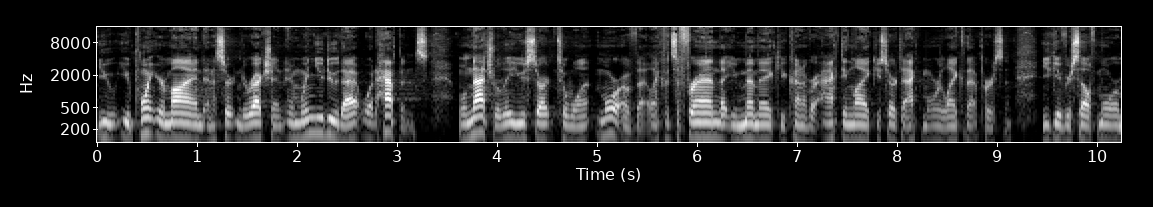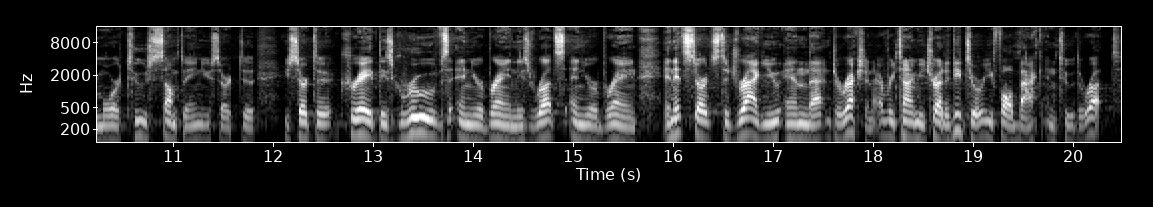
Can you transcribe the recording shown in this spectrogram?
You, you point your mind in a certain direction. And when you do that, what happens? Well, naturally, you start to want more of that. Like if it's a friend that you mimic, you kind of are acting like, you start to act more like that person. You give yourself more and more to something. You start to, you start to create these grooves in your brain, these ruts in your brain. And it starts to drag you in that direction. Every time you try to detour, you fall back into the rut.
